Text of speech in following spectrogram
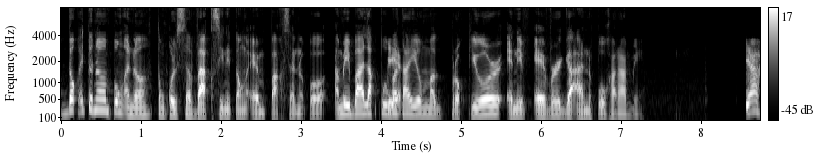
Doc, ito naman pong ano, tungkol sa vaccine itong Mpox, ano po. Ah, may balak po ba tayong mag-procure and if ever, gaano po karami? Yeah,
